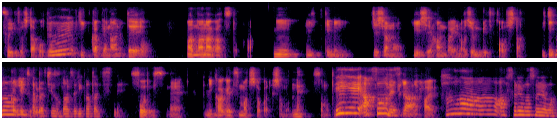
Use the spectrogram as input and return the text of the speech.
ツイートしたことうんがきっかけなので、まあ、7月とかに一気に自社の EC 販売の準備とかをした。一番いい形のバズり方ですね。そうですね。2ヶ月待ちとかでしたもんね、その時。ええあ、そうですか。はい。はあ、あ、それはそれは。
